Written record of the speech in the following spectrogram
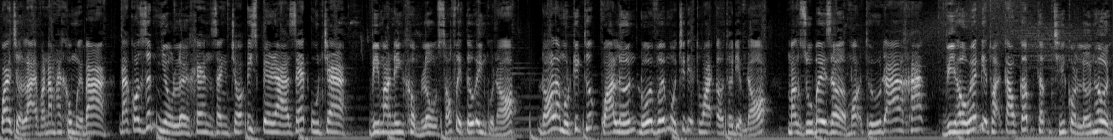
Quay trở lại vào năm 2013, đã có rất nhiều lời khen dành cho Xperia Z Ultra vì màn hình khổng lồ 6,4 inch của nó. Đó là một kích thước quá lớn đối với một chiếc điện thoại ở thời điểm đó. Mặc dù bây giờ mọi thứ đã khác vì hầu hết điện thoại cao cấp thậm chí còn lớn hơn.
